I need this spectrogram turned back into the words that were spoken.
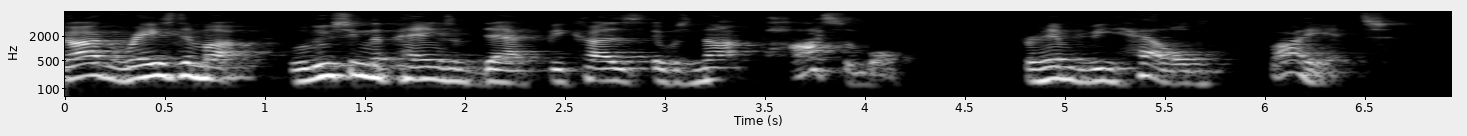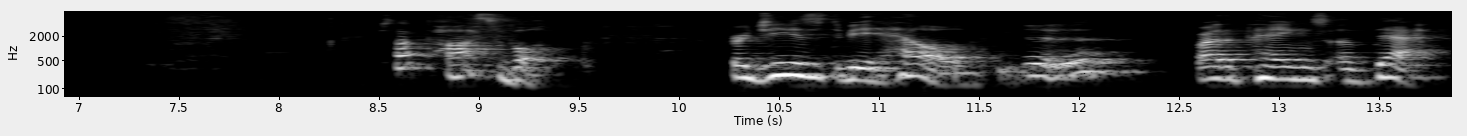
God raised him up, loosing the pangs of death because it was not possible for him to be held by it. It's not possible for Jesus to be held by the pangs of death.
